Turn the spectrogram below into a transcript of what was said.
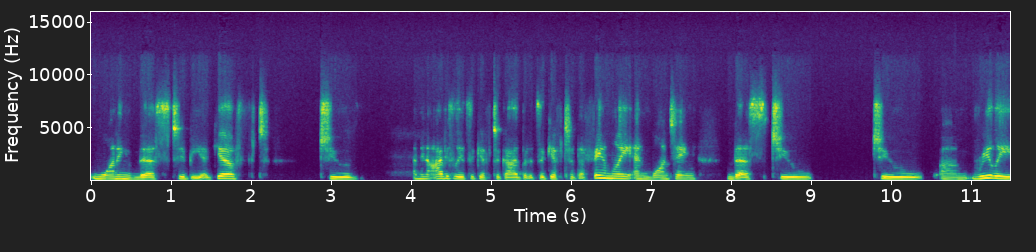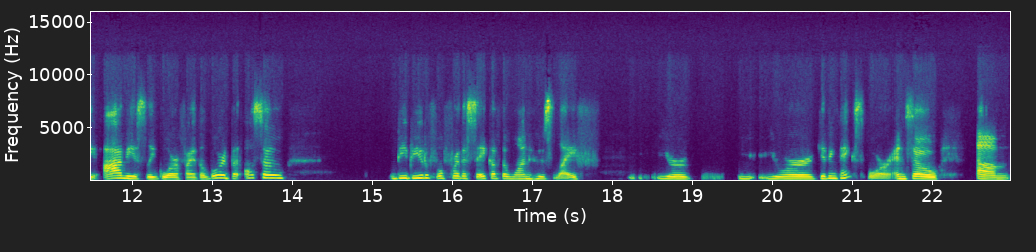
wanting this to be a gift to i mean obviously it's a gift to god but it's a gift to the family and wanting this to to um, really obviously glorify the lord but also be beautiful for the sake of the one whose life you're you're giving thanks for. And so um,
